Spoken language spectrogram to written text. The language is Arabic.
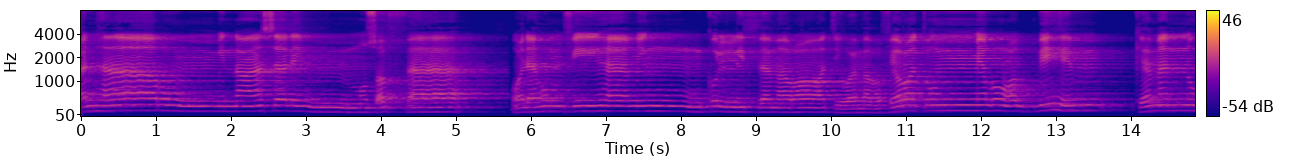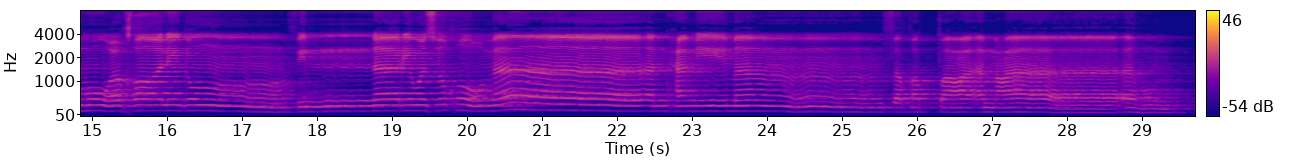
وأنهار من عسل مصفى ولهم فيها من كل الثمرات ومغفرة من ربهم كمن هو خالد في النار وسقوا ماء حميما فقطع أمعاءهم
